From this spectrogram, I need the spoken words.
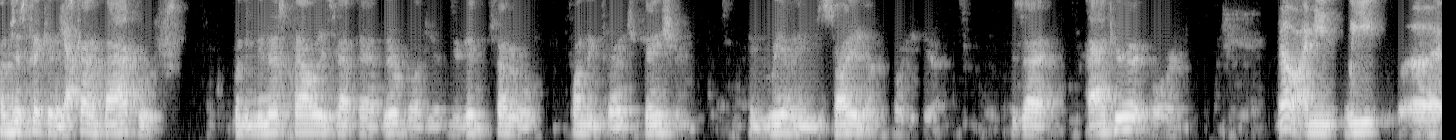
I'm just thinking Yeah. it's kind of backwards. When the municipalities have to have their budget, they're getting federal funding for education. And we haven't even decided on the budget yet. Is that accurate or? No, I mean, we, uh,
